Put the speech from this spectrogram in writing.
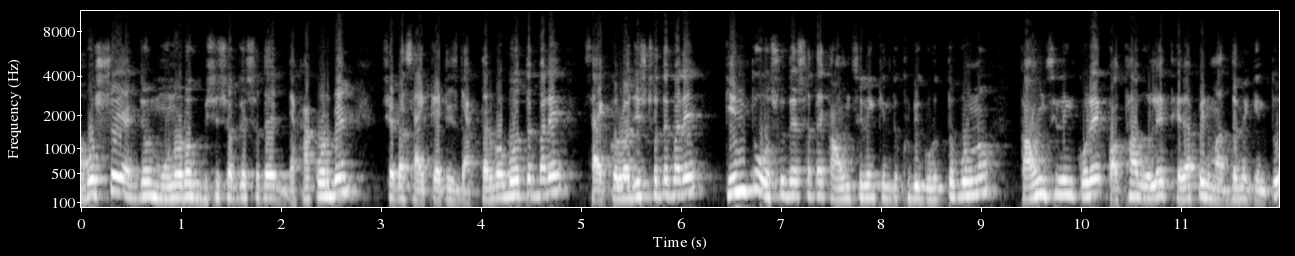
অবশ্যই একজন মনোরোগ বিশেষজ্ঞের সাথে দেখা করবেন। সেটা সাইকিয়াট্রিস্ট ডাক্তারবাবু হতে পারে সাইকোলজিস্ট হতে পারে কিন্তু ওষুধের সাথে কাউন্সিলিং কিন্তু খুবই গুরুত্বপূর্ণ। কাউন্সিলিং করে কথা বলে থেরাপির মাধ্যমে কিন্তু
